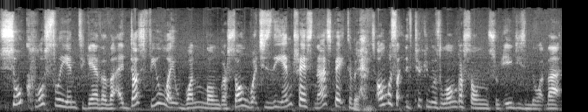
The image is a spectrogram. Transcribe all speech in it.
so closely in together that it does feel like one longer song, which is the interesting aspect of it. Yeah. It's almost like they've taken those longer songs from ages and like that.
